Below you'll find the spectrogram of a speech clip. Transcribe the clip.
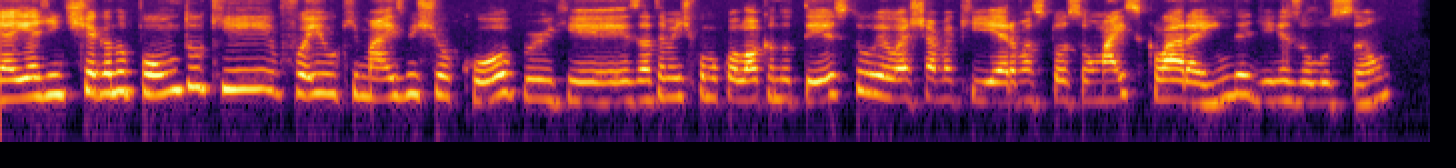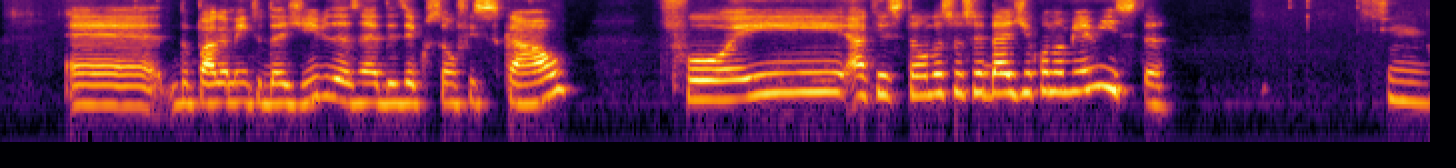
aí a gente chega no ponto que foi o que mais me chocou, porque exatamente como coloca no texto, eu achava que era uma situação mais clara ainda de resolução é, do pagamento das dívidas, né, da execução fiscal, foi a questão da sociedade de economia mista. Sim.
